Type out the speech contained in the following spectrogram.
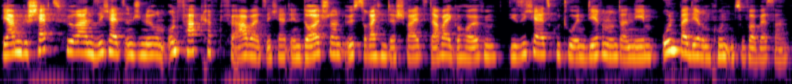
Wir haben Geschäftsführern, Sicherheitsingenieuren und Fachkräften für Arbeitssicherheit in Deutschland, Österreich und der Schweiz dabei geholfen, die Sicherheitskultur in deren Unternehmen und bei deren Kunden zu verbessern.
